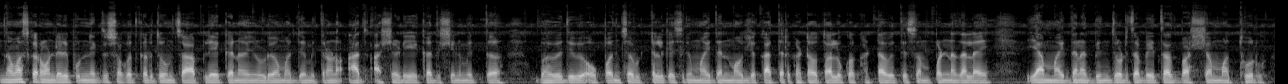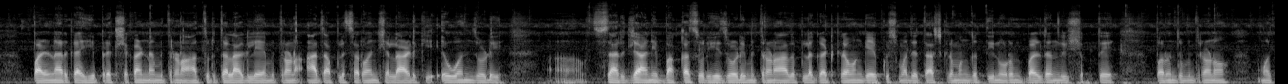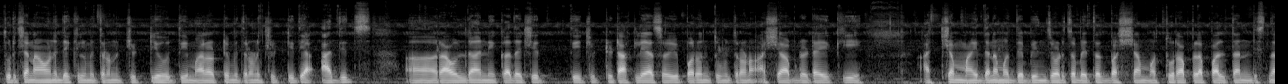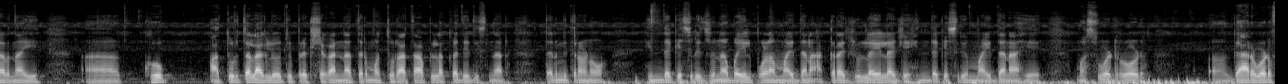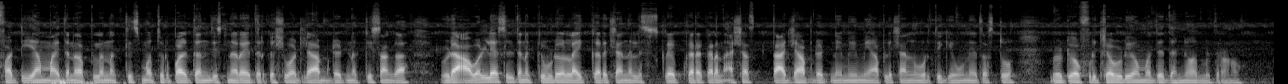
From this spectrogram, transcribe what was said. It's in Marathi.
नमस्कार मंडळी पुन्हा एकदा स्वागत करतो तुमचं आपल्या एका नवीन व्हिडिओमध्ये. मित्रांनो आज आषाढी एकादशीनिमित्त भव्यदेवी ओपनचं विठ्ठल केसरी मैदान मौजे कातर खटाव तालुका खटाव येथे संपन्न झालं आहे. या मैदानात बिंजोडचा बेताज बादशाह मथुर पाळणार का ही प्रेक्षकांना मित्रांनो आतुरता लागली आहे. मित्रांनो आज आपल्या सर्वांच्या लाडकी एवन जोडी सर्जा आणि बाकासूर ही जोडी मित्रांनो आज आपला गट क्रमांक एकवीसमध्ये तास क्रमांक तीनवरून पलटण दिसू शकते. परंतु मित्रांनो मथुरच्या नावाने देखील मित्रांनो चिठ्ठी होती. मला वाटतं मित्रांनो चिठ्ठी त्या आधीच अं, राहुलदाने कदाचित ती चिठ्ठी टाकली असावी. परंतु मित्रांनो अशी अपडेट आहे की आजच्या मैदानामध्ये बिंजोडचा बेतात बादशाह मथुर आपला पालताना दिसणार नाही. खूप आतुरता लागली होती प्रेक्षकांना तर मथुर आता आपला कधी दिसणार? तर मित्रांनो हिंदकेसरी जुना बैलपोळा मैदान अकरा जुलैला जे हिंदकेसरी मैदान आहे मसवड रोड गारवड फाटी या मैदानात आपल्याला नक्कीच मथुर पाळताना दिसणार आहे. तर कशी वाटली अपडेट नक्की सांगा. व्हिडिओ आवडले असेल तर नक्की व्हिडिओ लाईक करा चॅनलला सबस्क्राईब करा कारण अशाच ताज्या अपडेट नेहमी मी आपल्या चॅनलवरती घेऊन येत असतो. भेटूया पुढच्या व्हिडिओमध्ये. धन्यवाद मित्रांनो.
